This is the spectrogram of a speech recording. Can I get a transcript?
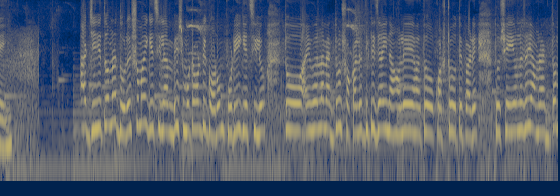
নেই। আর যেহেতু আমরা দোলের সময় গেছিলাম, বেশ মোটামুটি গরম পড়েই গেছিল। তো আমি ভাবলাম একদম সকালের দিকে যাই, না হলে হয়তো কষ্ট হতে পারে। তো সেই অনুযায়ী আমরা একদম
